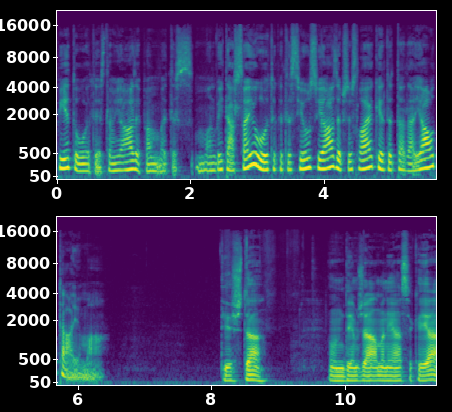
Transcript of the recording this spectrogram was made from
pietuvoties tam Jāzepam, bet tas, man bija tā sajūta, ka tas jūsu Jāzeps visu laiku ir tādā jautājumā. Tieši tā. Un, diemžēl man jāsaka, jā,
